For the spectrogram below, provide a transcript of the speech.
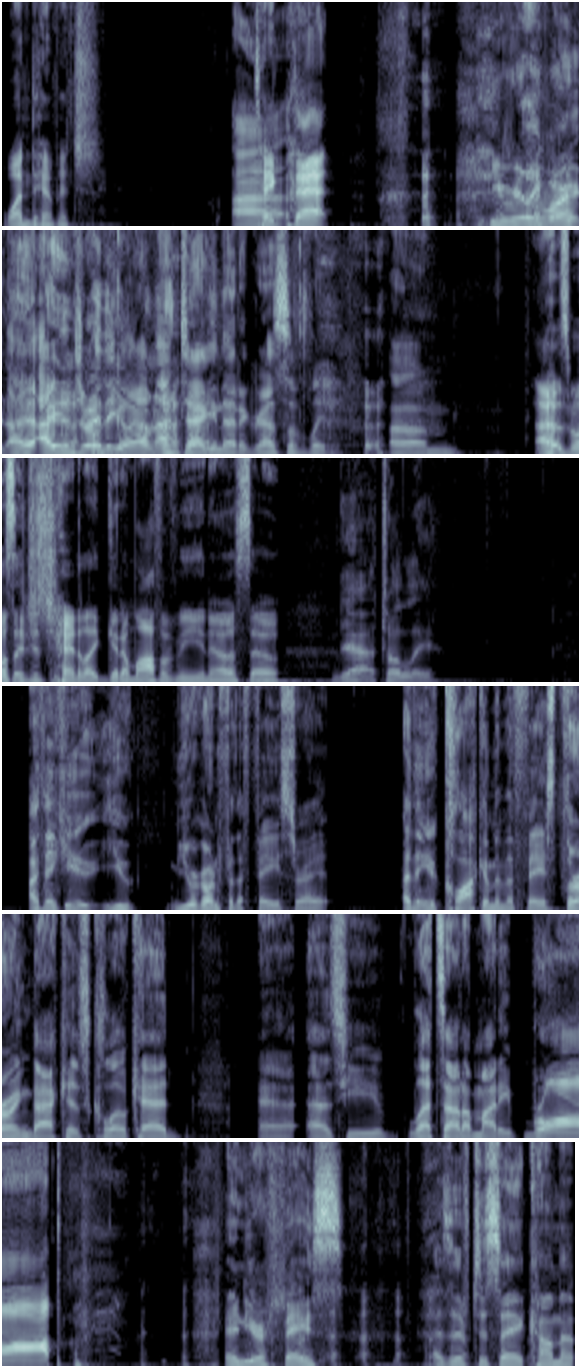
One damage. Uh, Take that. You really weren't. I, I enjoyed that you're like, I'm not attacking that aggressively. Um, I was mostly just trying to like get him off of me, you know. So yeah, totally. I think you you you were going for the face, right? I think you clock him in the face, throwing back his cloak head uh, as he lets out a mighty "brop" in your face, as if to say, "Come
